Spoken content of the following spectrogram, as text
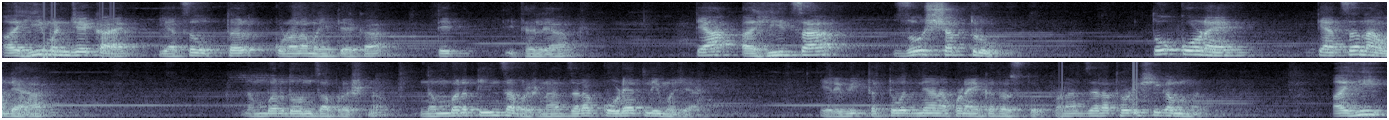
अहि म्हणजे काय? याचं उत्तर कोणाला माहिती आहे का? ते इथं लिहा. त्या अहिचा जो शत्रू तो कोण आहे? त्याचं नाव लिहा. नंबर दोनचा प्रश्न. नंबर तीनचा प्रश्न. आज जरा कोड्यातली मजा आहे. एरवी तत्त्वज्ञान आपण ऐकत असतो. पण आज जरा थोडीशी गंमत. अहि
